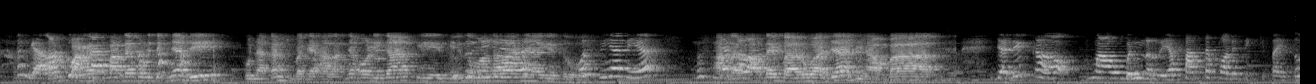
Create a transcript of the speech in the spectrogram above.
nggak Partai, lakukan partai politiknya digunakan sebagai alatnya oligarki itu, itu dia. masalahnya gitu. mestinya nih ya mestinya Ada kalau partai baru aja dihambat. Jadi kalau mau bener ya partai politik kita itu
